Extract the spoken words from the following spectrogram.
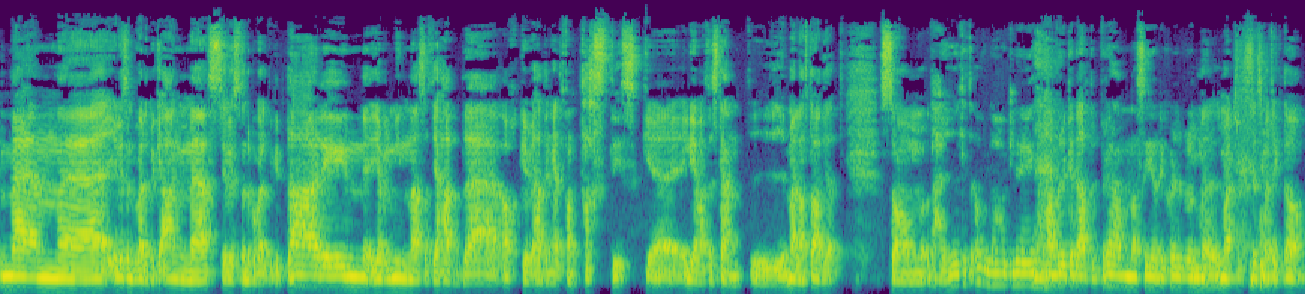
men eh, jag lyssnade på väldigt mycket Agnes, jag lyssnade på väldigt mycket Darin. Jag vill minnas att jag hade, åh gud, jag hade en helt fantastisk eh, elevassistent i mellanstadiet. Som, det här är lite olagligt, han brukade alltid bränna CD-skivor åt mig med artister som jag tyckte om.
